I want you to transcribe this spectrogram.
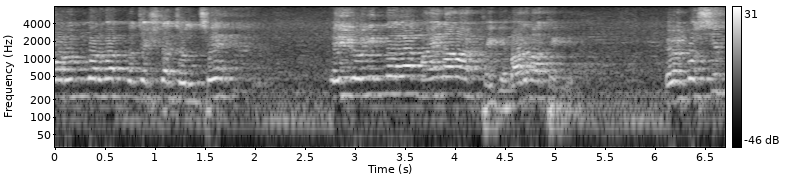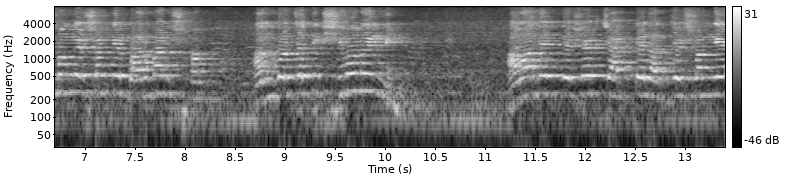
গরম করবার প্রচেষ্টা চলছে, এই রোহিঙ্গারা মায়ানমার থেকে, বার্মা থেকে। এবার পশ্চিমবঙ্গের সঙ্গে বার্মার আন্তর্জাতিক সীমানাই নেই। আমাদের দেশের চারটে রাজ্যের সঙ্গে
